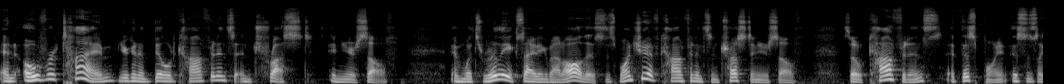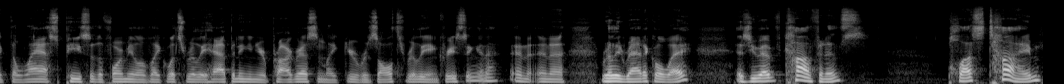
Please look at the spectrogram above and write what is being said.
And over time, you're going to build confidence and trust in yourself. And what's really exciting about all this is once you have confidence and trust in yourself. So confidence at this point, this is like the last piece of the formula of like what's really happening in your progress and like your results really increasing in a in, a- in a really radical way, is you have confidence plus time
